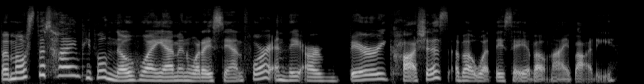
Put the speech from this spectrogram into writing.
But most of the time, people know who I am and what I stand for, and they are very cautious about what they say about my body.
